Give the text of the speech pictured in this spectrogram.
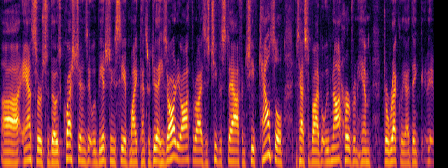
uh, answers to those questions. It would be interesting to see if Mike Pence would do that. He's already authorized his chief of staff and chief counsel to testify, but we've not heard from him directly. I think, eh,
